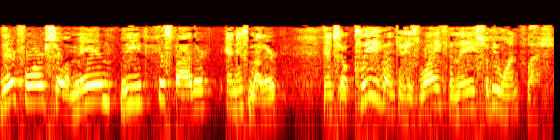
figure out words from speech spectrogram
Therefore shall a man leave his father and his mother, and shall cleave unto his wife, and they shall be one flesh.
